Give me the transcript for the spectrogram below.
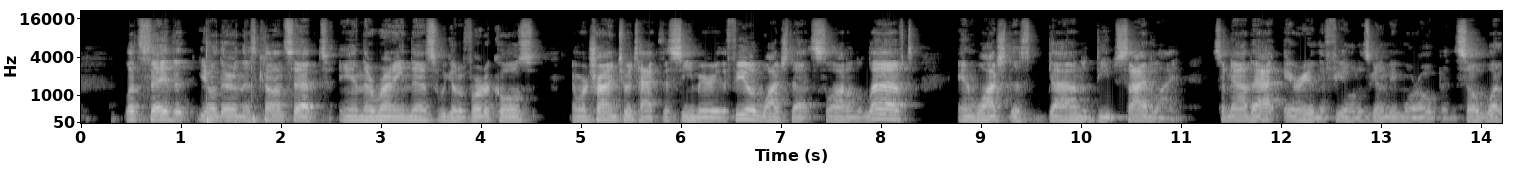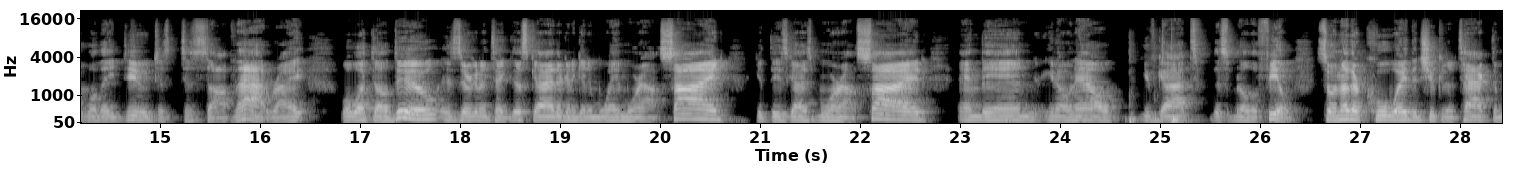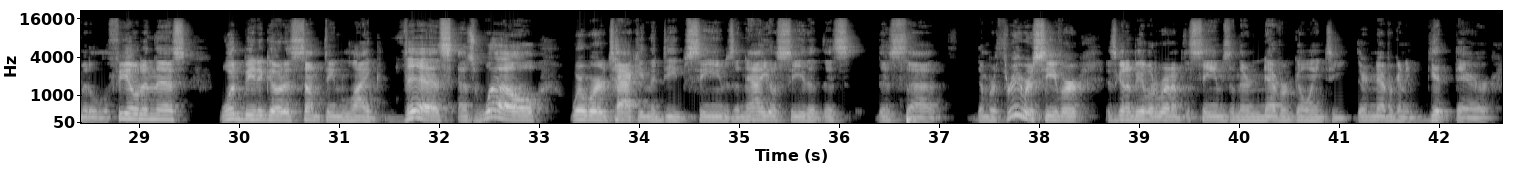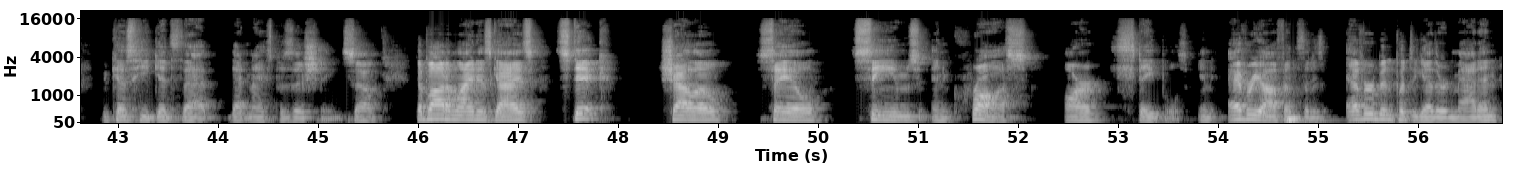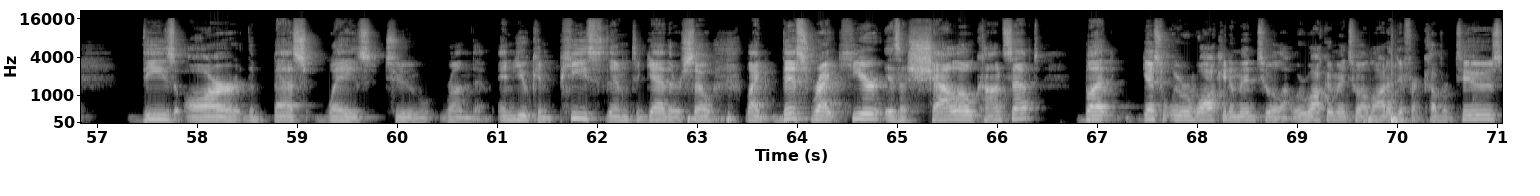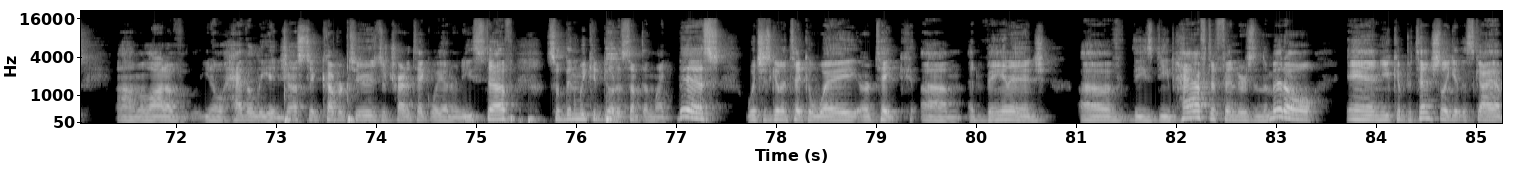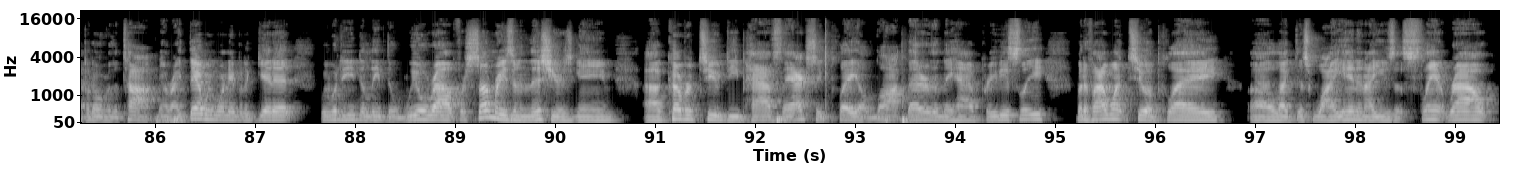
Let's say that you know they're in this concept and they're running this. We go to verticals and we're trying to attack the seam area of the field, watch that slot on the left, and watch this guy on the deep sideline. So now that area of the field is going to be more open. So what will they do to, to stop that, right? Well, what they'll do is they're going to take this guy, they're going to get him way more outside, get these guys more outside, and then, you know, now you've got this middle of the field. So another cool way that you can attack the middle of the field in this would be to go to something like this as well, where we're attacking the deep seams. And now you'll see that this this uh, number three receiver is going to be able to run up the seams, and they're never going to they're never going to get there because he gets that that nice positioning. So the bottom line is, guys, stick, shallow, sail, seams, and cross are staples in every offense that has ever been put together in Madden these are the best ways to run them and you can piece them together. So like this right here is a shallow concept but guess what? We were walking them into a lot. We are walking them into a lot of different cover twos um, a lot of you know heavily adjusted cover twos to try to take away underneath stuff. So then we could go to something like this which is going to take away or take um, advantage of these deep half defenders in the middle and you can potentially get this guy up and over the top. Now, right there, we weren't able to get it. We would need to leave the wheel route. For some reason, in this year's game, uh, cover two deep halves, they actually play a lot better than they have previously. But if I went to a play uh, like this YN and I use a slant route,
